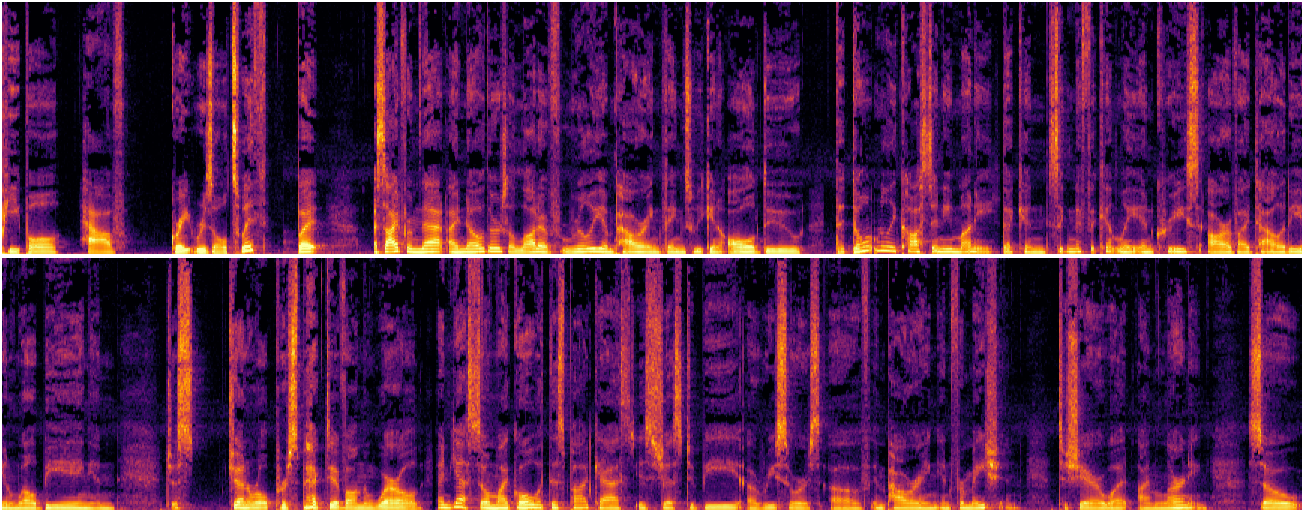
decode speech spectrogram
people have great results with. But aside from that, I know there's a lot of really empowering things we can all do that don't really cost any money that can significantly increase our vitality and well being and just general perspective on the world. And yes, so my goal with this podcast is just to be a resource of empowering information to share what I'm learning. So,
